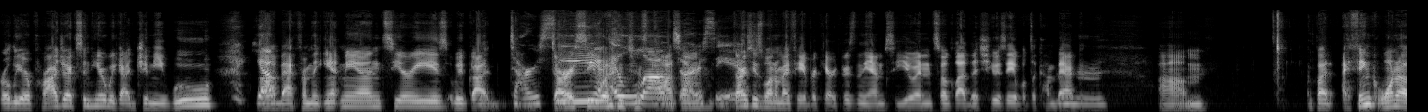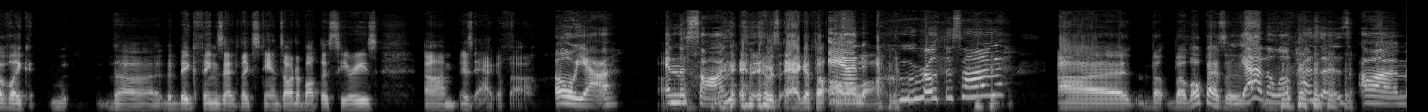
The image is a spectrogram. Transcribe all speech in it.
earlier projects in here we got jimmy woo uh, back from the ant-man series we've got Darcy. darcy I love awesome. Darcy. darcy's one of my favorite characters in the mcu and so glad that she was able to come back Mhm. um but i think one of like the the big things that like stands out about this series um is agatha Oh yeah, And the Uh, song? and it was agatha all and along who wrote the song? uh the the lopez's yeah, the Lopez's. um,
